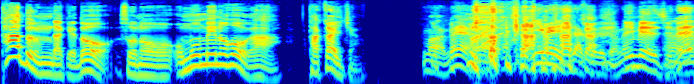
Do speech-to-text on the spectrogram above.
多分だけどその重めの方が高いじゃん。まあね。イメージだけれどね。イメージね。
